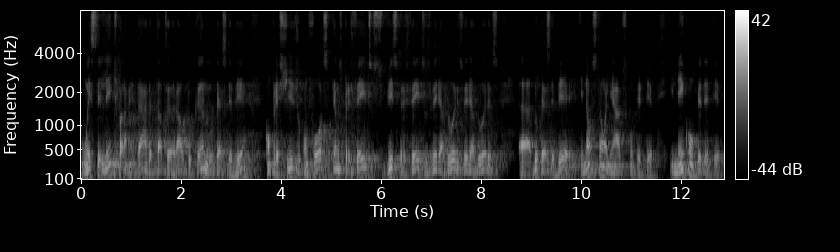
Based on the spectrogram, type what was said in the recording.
um excelente parlamentar, deputado federal tucano do PSDB, com prestígio, com força. Temos prefeitos, vice-prefeitos, vereadores, vereadoras uh, do PSDB que não estão alinhados com o PT e nem com o PDT.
